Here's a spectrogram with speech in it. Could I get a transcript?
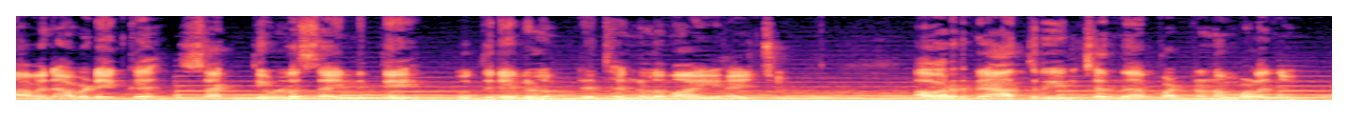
അവൻ അവിടേക്ക് ശക്തിയുള്ള സൈന്യത്തെ കുതിരകളും രഥങ്ങളുമായി അയച്ചു. അവർ രാത്രിയിൽ ചെന്ന് പട്ടണം വളഞ്ഞു.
